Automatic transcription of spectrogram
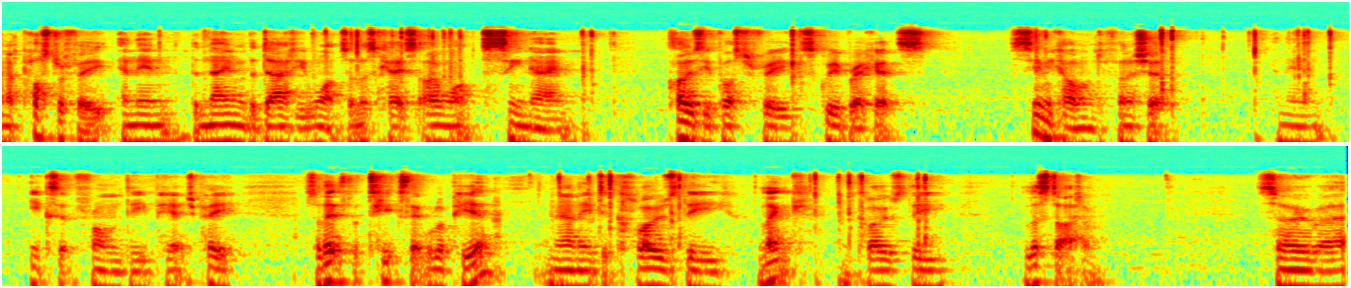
an apostrophe, and then the name of the data you want. So in this case, I want CNAME. Close the apostrophe, square brackets, semicolon to finish it, and then exit from the PHP. So that's the text that will appear. Now I need to close the link and close the list item. So uh,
